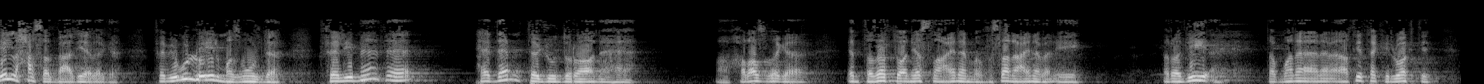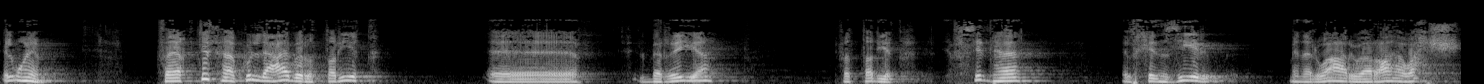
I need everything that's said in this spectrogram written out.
إيه اللي حصل بعديها بقى؟ فبيقول له إيه المزمور ده؟ فلماذا هدمت جدرانها؟ ما خلاص بقى انتظرت أن يصنع عنبا فصنع عنبا إيه؟ رديئا. طب ما أنا أنا أعطيتك الوقت المهم فيقطفها كل عابر الطريق آه البرية في الطريق يفسدها الخنزير من الوعر ويرعاها وحش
